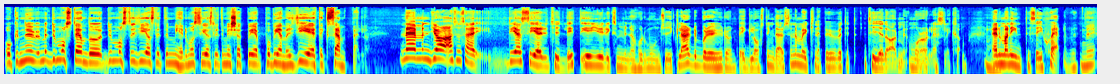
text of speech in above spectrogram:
Och nu, men du måste ändå, du måste ge oss lite mer, du måste ge oss lite mer kött på- benen. Ge ett exempel. Nej men jag, alltså så här, det jag ser tydligt är ju liksom mina hormoncyklar. Det börjar ju runt ägglossning där. Sen är man ju knäpp i huvudet i tio dagar med more or less liksom. Eller man är inte sig själv. Nej.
